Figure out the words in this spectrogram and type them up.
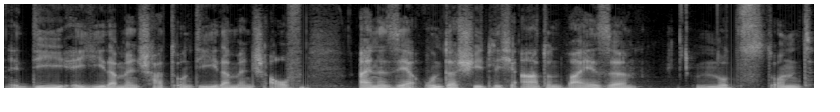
die jeder Mensch hat und die jeder Mensch auf eine sehr unterschiedliche Art und Weise nutzt und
